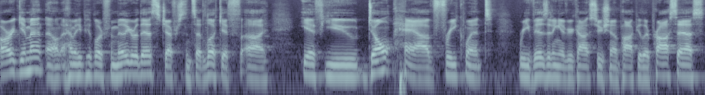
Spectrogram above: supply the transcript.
argument. I don't know how many people are familiar with this. Jefferson said, "Look, if uh, if you don't have frequent revisiting of your Constitution, a popular process,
